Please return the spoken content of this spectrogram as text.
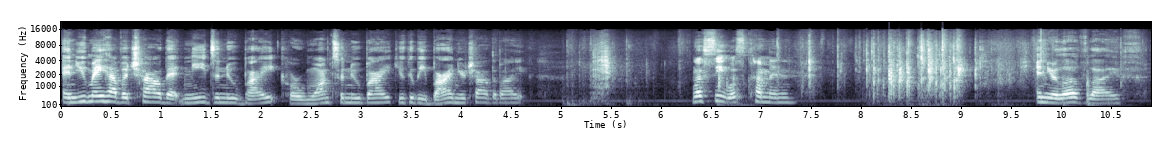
and you may have a child that needs a new bike or wants a new bike. You could be buying your child a bike. Let's see what's coming in your love life.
